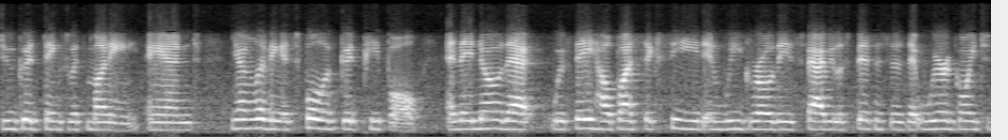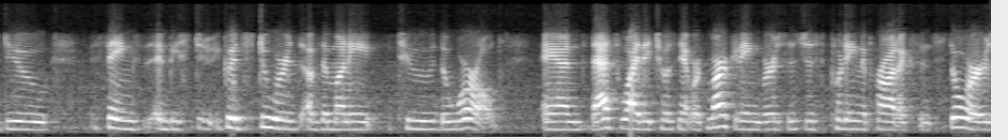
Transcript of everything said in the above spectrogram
do good things with money, and Young Living is full of good people and they know that if they help us succeed and we grow these fabulous businesses that we're going to do things and be good stewards of the money to the world. And that's why they chose network marketing versus just putting the products in stores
